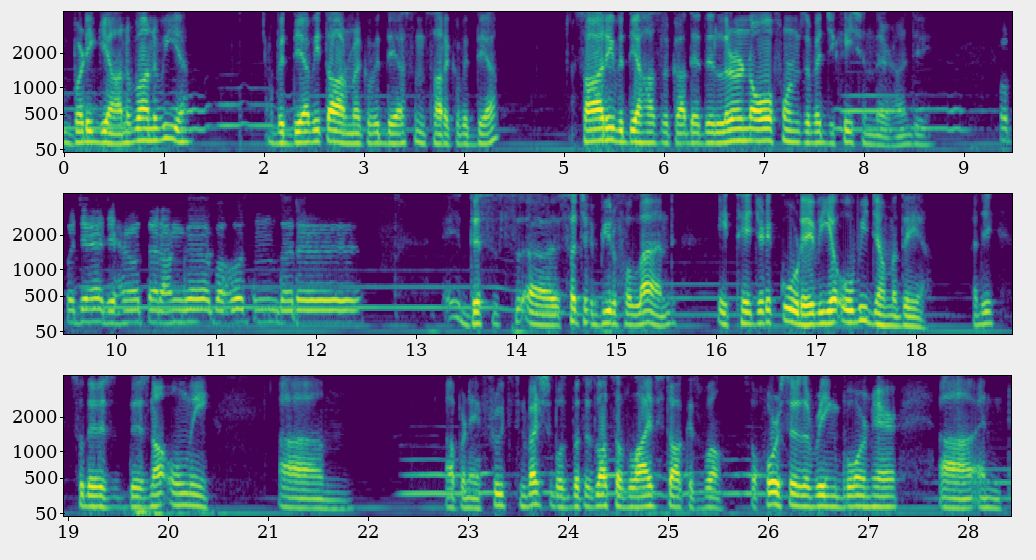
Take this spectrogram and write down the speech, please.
ਬੜੀ ਗਿਆਨਵਾਨ ਵੀ ਆ। ਵਿਦਿਆ ਵੀ ਧਾਰਮਿਕ ਵਿਦਿਆ ਸੰਸਾਰਿਕ ਵਿਦਿਆ। ਸਾਰੀ ਵਿਦਿਆ ਹਾਸਲ ਕਰਦੇ ਦੇ learn all forms of education there ਹਾਂਜੀ। ਉਪਜੈ ਜਿਹੁ ਤਰੰਗ ਬਹੁ ਸੁੰਦਰ। is uh, such a beautiful land ਇੱਥੇ ਜਿਹੜੇ ਘੋੜੇ ਵੀ ਆ ਉਹ ਵੀ ਜੰਮਦੇ ਆ। ਹਾਂਜੀ। So there's there's not only um ਆਪਣੇ fruits and vegetables but there's lots of livestock as well so horses are being born here uh, and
